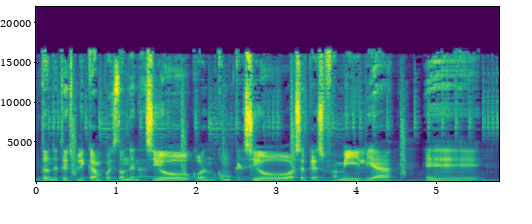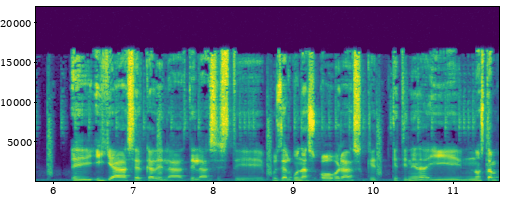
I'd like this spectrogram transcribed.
donde te explican pues dónde nació, cómo, creció, acerca de su familia. Eh, eh, y ya acerca de las, de las, este, pues de algunas obras que, tienen ahí, no están,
